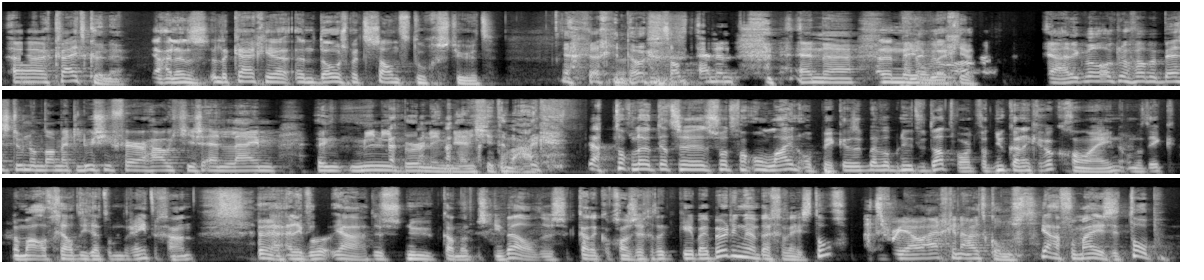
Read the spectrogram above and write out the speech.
eh, kwijt kunnen. Ja, en dan, dan krijg je een doos met zand toegestuurd. Ja, krijg je doodstand en een... En, eh, En een neonlichtje. Ja, en ik wil ook nog wel mijn best doen om dan met luciferhoutjes en lijm een mini Burning Mannetje te maken. Ja, toch leuk dat ze een soort van online oppikken. Dus ik ben wel benieuwd hoe dat wordt. Want nu kan ik er ook gewoon heen. Omdat ik normaal het geld niet heb om erheen te gaan. Ja, en ik wil, ja, dus nu kan dat misschien wel. Dus kan ik ook gewoon zeggen dat ik een keer bij Burning Man ben geweest, toch? Dat is voor jou eigenlijk een uitkomst. Ja, voor mij is dit top.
